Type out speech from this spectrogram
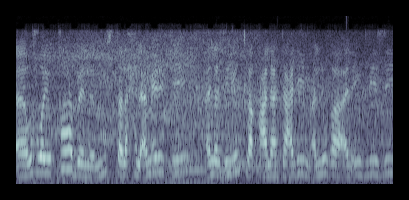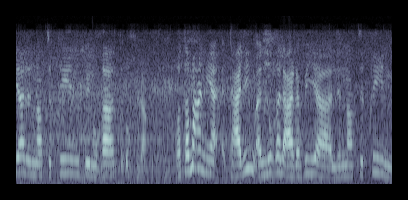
وهو يقابل المصطلح الأمريكي الذي يطلق على تعليم اللغة الإنجليزية للناطقين بلغات أخرى. وطبعا تعليم اللغة العربية للناطقين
